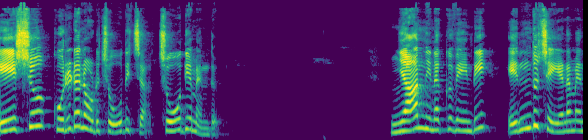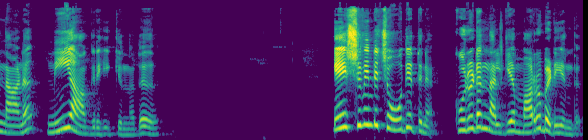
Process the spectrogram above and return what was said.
യേശു കുരുടനോട് ചോദിച്ച ചോദ്യമെന്ത്? ഞാൻ നിനക്ക് വേണ്ടി എന്തു ചെയ്യണമെന്നാണ് നീ ആഗ്രഹിക്കുന്നത്? യേശുവിന്റെ ചോദ്യത്തിന് കുരുടൻ നൽകിയ മറുപടി എന്ത്?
